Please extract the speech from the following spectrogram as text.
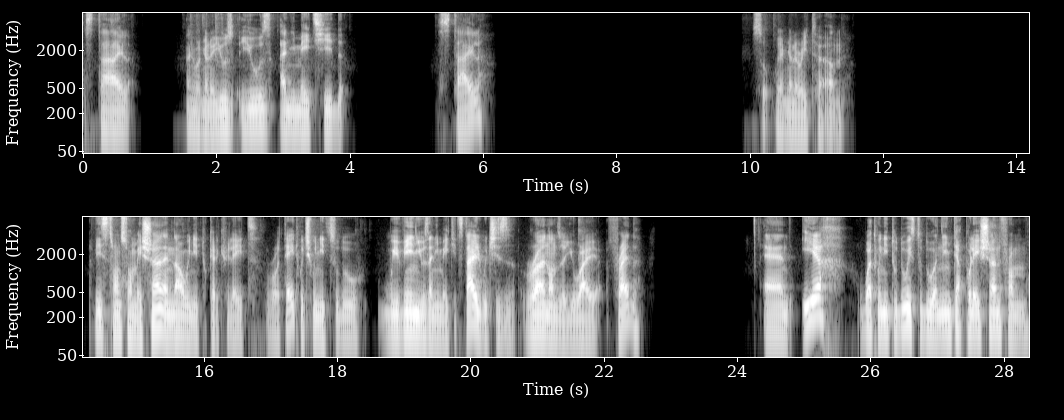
style, and we're going to use use animated style. So we are going to return this transformation. And now we need to calculate rotate, which we need to do within use animated style, which is run on the UI thread. And here, what we need to do is to do an interpolation from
